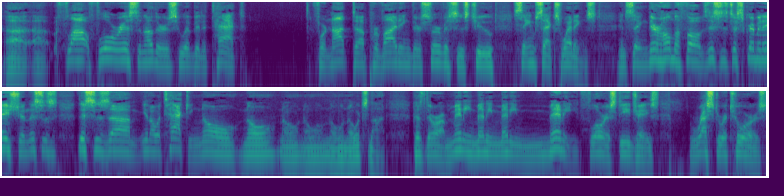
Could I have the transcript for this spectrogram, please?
uh, florists and others who have been attacked for not uh, providing their services to same-sex weddings and saying they're homophobes. This is discrimination. This is this is um, you know attacking. No, no, no, no, no, no. It's not because there are many, many, many, many florist DJs. Restaurateurs,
